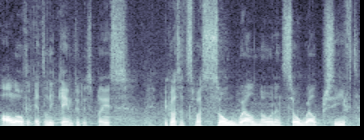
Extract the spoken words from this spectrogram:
all over Italy came to this place because it was so well known and so well perceived.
